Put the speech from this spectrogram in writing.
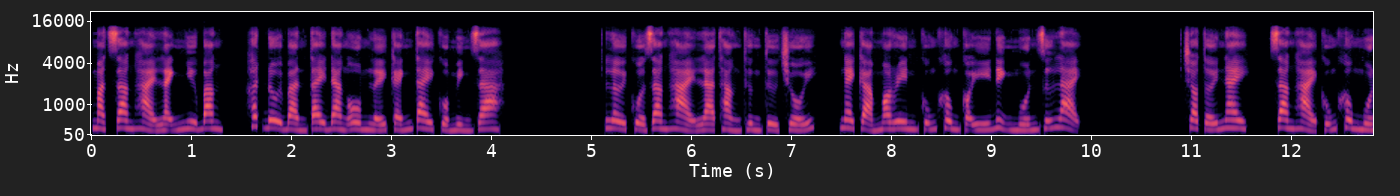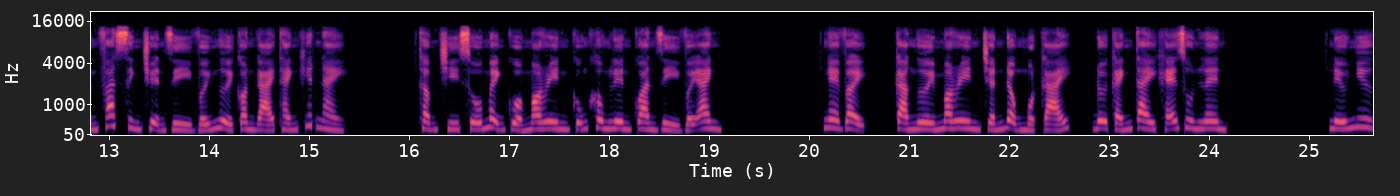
mặt Giang Hải lạnh như băng, hất đôi bàn tay đang ôm lấy cánh tay của mình ra. Lời của Giang Hải là thẳng thừng từ chối, ngay cả Maureen cũng không có ý định muốn giữ lại. Cho tới nay, Giang Hải cũng không muốn phát sinh chuyện gì với người con gái thánh khiết này. Thậm chí số mệnh của Maureen cũng không liên quan gì với anh. Nghe vậy, cả người Maureen chấn động một cái, đôi cánh tay khẽ run lên. Nếu như,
